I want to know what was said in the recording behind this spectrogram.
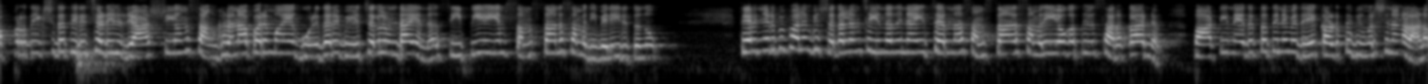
അപ്രതീക്ഷിത തിരിച്ചടിയിൽ രാഷ്ട്രീയവും സംഘടനാപരമായ ഗുരുതര വീഴ്ചകൾ ഉണ്ടായെന്ന് സി പി ഐ എം സംസ്ഥാന സമിതി വിലയിരുത്തുന്നു. തെരഞ്ഞെടുപ്പ് ഫലം വിശകലനം ചെയ്യുന്നതിനായി ചേർന്ന സംസ്ഥാന സമിതി യോഗത്തിൽ സർക്കാരിനും പാർട്ടി നേതൃത്വത്തിനുമെതിരെ കടുത്ത വിമർശനങ്ങളാണ്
